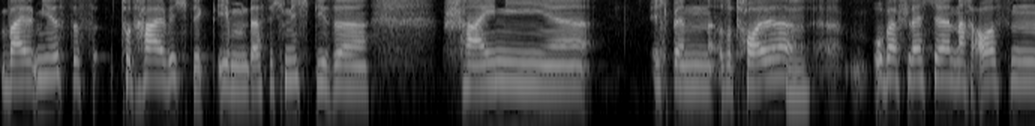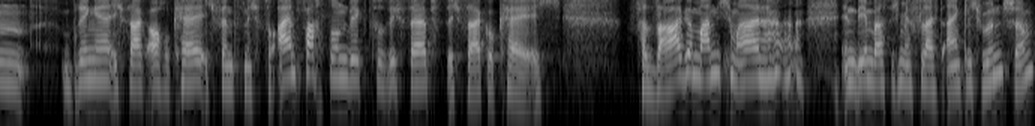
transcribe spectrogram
weil mir ist es total wichtig, eben, dass ich nicht diese shiny, ich bin so toll, hm. Äh, Oberfläche nach außen bringe. Ich sage auch, okay, ich finde es nicht so einfach, so ein Weg zu sich selbst. Ich sage, okay, ich versage manchmal in dem, was ich mir vielleicht eigentlich wünsche.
